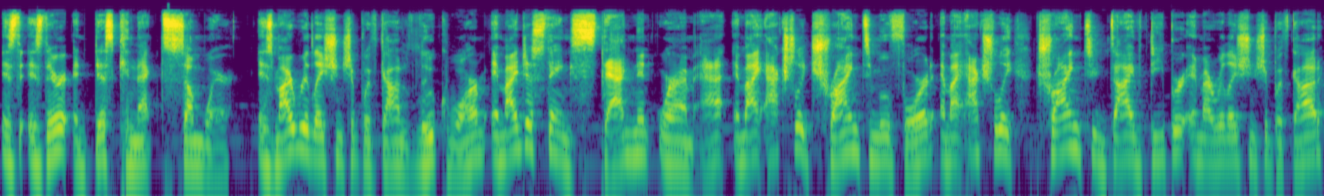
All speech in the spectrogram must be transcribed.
Is, is there a disconnect somewhere? Is my relationship with God lukewarm? Am I just staying stagnant where I'm at? Am I actually trying to move forward? Am I actually trying to dive deeper in my relationship with God?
